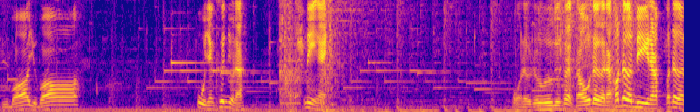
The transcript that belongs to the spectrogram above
อยู่บออยู่บออู่ยังขึ้นอยู่นะ นี่ไงโอ้เดี๋ยวดูดูสเต็ปเขาเดินนะเขาเดินดีนะครับ ก็เดิน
